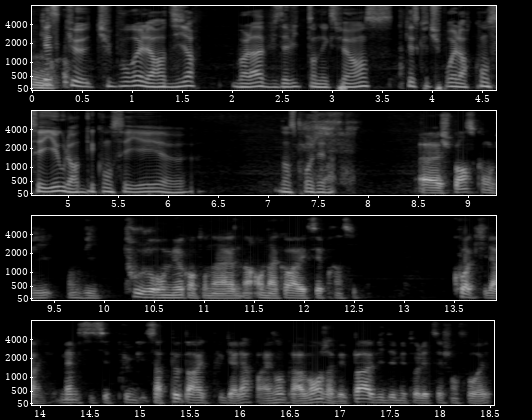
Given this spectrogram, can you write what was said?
Mmh. Qu'est-ce que tu pourrais leur dire, voilà, vis-à-vis de ton expérience, qu'est-ce que tu pourrais leur conseiller ou leur déconseiller dans ce projet-là? Je pense qu'on vit, on vit toujours mieux quand on est en accord avec ses principes quoi qu'il arrive. Même si c'est plus, ça peut paraître plus galère. Par exemple, avant, j'avais pas à vider mes toilettes sèches en forêt,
